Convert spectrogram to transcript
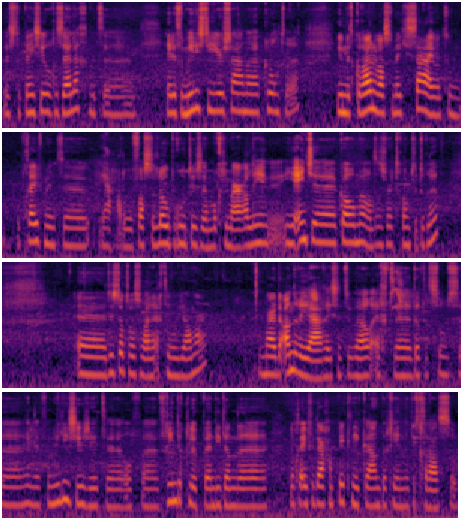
Dus het is opeens heel gezellig met hele families die hier samen klonteren. Nu met corona was het een beetje saai, want toen op een gegeven moment ja, hadden we vaste looproutes en mocht je maar alleen in je eentje komen, want anders werd het gewoon te druk. Eh, dus dat was wel echt heel jammer. Maar de andere jaren is het wel echt eh, dat het soms eh, hele families hier zitten of vriendenclubben en die dan nog even daar gaan picknicken aan het begin op het gras. Of,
